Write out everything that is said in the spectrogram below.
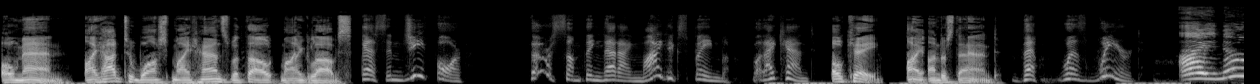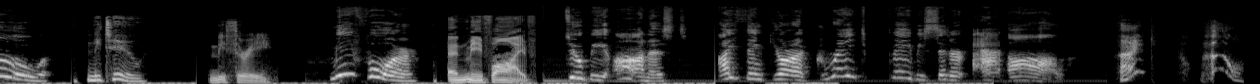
Oh man, I had to wash my hands without my gloves. SMG4. There's something that I might explain, but I can't. Okay, I understand. That was weird. I know. Me too. Me 3. Me four. And me five. To be honest, I think you're a great babysitter at all. Thank? Who?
